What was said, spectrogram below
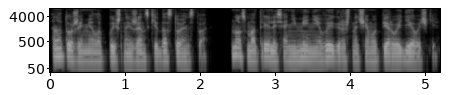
Она тоже имела пышные женские достоинства, но смотрелись они менее выигрышно, чем у первой девочки.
